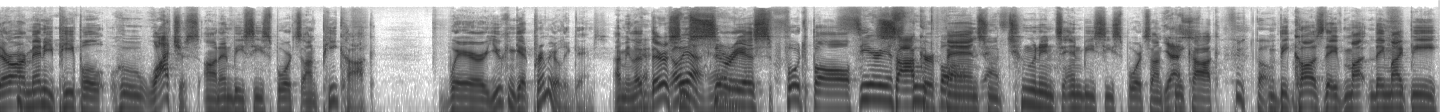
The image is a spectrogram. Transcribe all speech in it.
there are many people who watch us on NBC Sports on Peacock where you can get Premier League games. I mean, there are oh, some Oh, yeah, yeah. serious football, Serious soccer football, fans yes. who tune into NBC Sports on Yes. Peacock Football. because they've they might be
